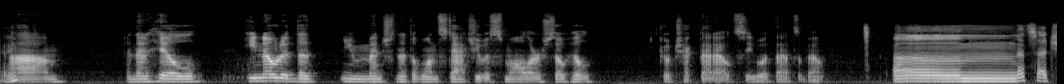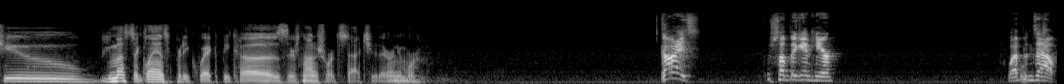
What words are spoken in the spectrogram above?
Okay. Um, and then he'll he noted that you mentioned that the one statue was smaller, so he'll go check that out, see what that's about. Um, that statue, you must have glanced pretty quick because there's not a short statue there anymore. Guys, there's something in here. Weapons out.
